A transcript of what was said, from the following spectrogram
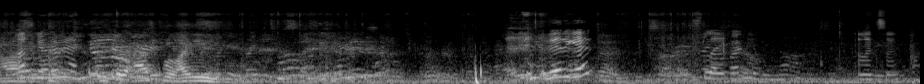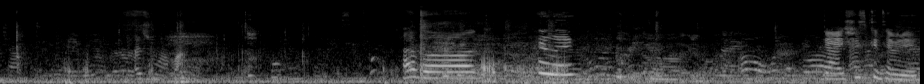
Oscar, look at You could have asked politely. Do it again. Slay. Alexa. Hi, vlog. Hello. Guys, she's contaminated.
